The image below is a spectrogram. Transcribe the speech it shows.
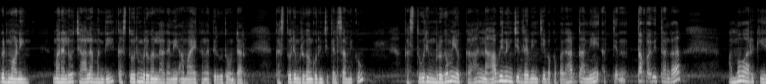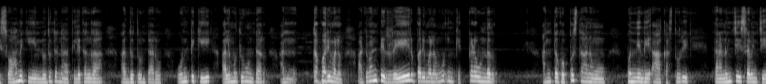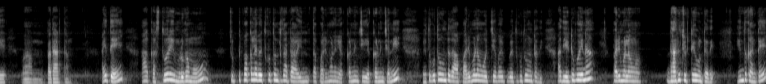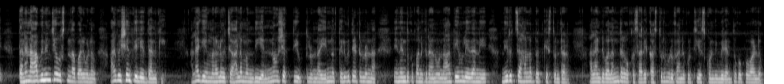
Good morning మనలో చాలామంది కస్తూరి మృగం లాగానే అమాయకంగా తిరుగుతూ ఉంటారు. కస్తూరి మృగం గురించి తెలుసా మీకు? కస్తూరి మృగం యొక్క నాభి నుంచి ద్రవించే ఒక పదార్థాన్ని అత్యంత పవిత్రంగా అమ్మవారికి స్వామికి నుదుటన తిలకంగా అద్దుతుంటారు. ఒంటికి అలముతూ ఉంటారు. అంత పరిమళం. అటువంటి రేర్ పరిమళము ఇంకెక్కడ ఉండదు. అంత గొప్ప స్థానము పొందింది ఆ కస్తూరి తన నుంచి స్రవించే పదార్థం. అయితే ఆ కస్తూరి మృగము చుట్టుపక్కల వెతుకుతుంటుందట. ఇంత పరిమళం ఎక్కడి నుంచి ఎక్కడి నుంచి అని వెతుకుతూ ఉంటుంది. ఆ పరిమళం వచ్చే వైపు వెతుకుతూ ఉంటుంది. అది ఎటు పోయినా పరిమళం దాని చుట్టే ఉంటుంది. ఎందుకంటే తన నాభి నుంచే వస్తుంది ఆ పరిమళం. ఆ విషయం తెలియదు దానికి. అలాగే మనలో చాలామంది ఎన్నో శక్తియుక్తులున్నా ఎన్నో తెలివితేటలున్నా నేను ఎందుకు పనికిరాను? నాకేం లేదని నిరుత్సాహంలో బ్రతికిస్తుంటారు. అలాంటి వాళ్ళందరూ ఒక్కసారి కస్తూరి మృగాన్ని గుర్తు చేసుకోండి. మీరు ఎంత గొప్పవాళ్ళు.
